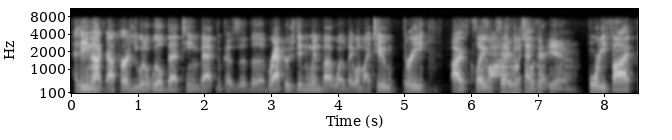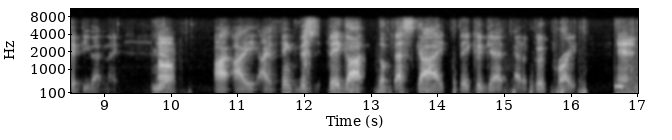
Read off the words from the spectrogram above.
Had he not got hurt, he would have willed that team back because the, the Raptors didn't win by what? They won by two, three. I Klay, Klay Five would or have something had that. Yeah. 45, 50 that night. Yeah. Um, I, I I think this they got the best guy they could get at a good price, and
